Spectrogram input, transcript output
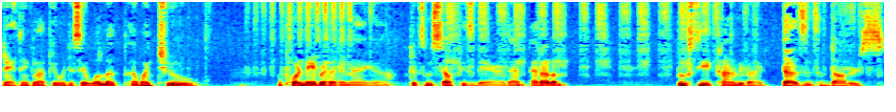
But I think a lot of people would just say, well, look, I went to a poor neighborhood and I uh, took some selfies there. That, that ought to boost the economy by dozens of dollars.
